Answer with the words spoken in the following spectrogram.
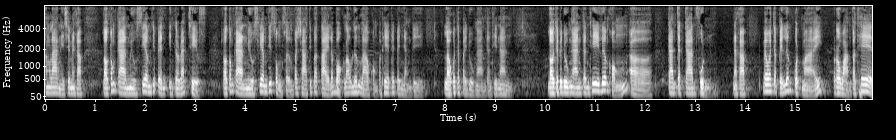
ข้างล่างนี้ใช่ไหมครับเราต้องการมิวเซียมที่เป็นอินเ r อร์แอคทีฟเราต้องการมิวเซียมที่ส่งเสริมประชาธิปไตย และบอกเล่าเรื่องราวของประเทศได้เป็นอย่างดี เราก็จะไปดูงานกันที่นั่น เราจะไปดูงานกันที่เรื่องของออการจัดการฝุ่นนะครับไม่ว่าจะเป็นเรื่องกฎหมายระหว่างประเทศ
